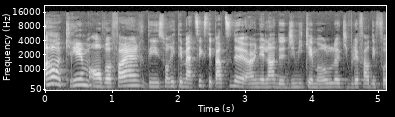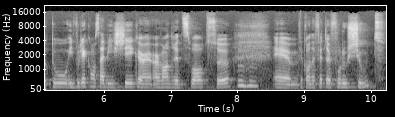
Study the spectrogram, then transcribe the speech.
ah, crime, on va faire des soirées thématiques. C'est parti d'un élan de Jimmy Kimmel qui voulait faire des photos. Il voulait qu'on s'habille chic un, vendredi soir, tout ça. Mm-hmm. fait qu'on a fait un photo shoot.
